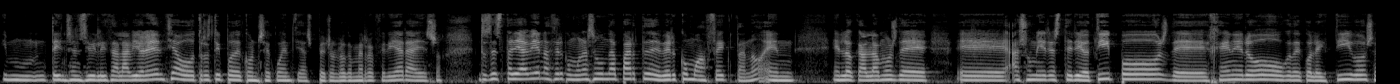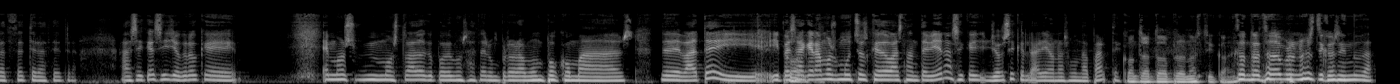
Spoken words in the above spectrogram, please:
te insensibiliza la violencia o otro tipo de consecuencias, pero lo que me refería era eso. Entonces estaría bien hacer como una segunda parte de ver cómo afecta, ¿no? En, en lo que hablamos de eh, asumir estereotipos, de género o de colectivos, etcétera, etcétera. Así que sí, yo creo que hemos mostrado que podemos hacer un programa un poco más de debate y, pese a que éramos muchos quedó bastante bien, así que yo sí que le haría una segunda parte. Contra todo pronóstico. ¿eh? Contra todo pronóstico, sin duda.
